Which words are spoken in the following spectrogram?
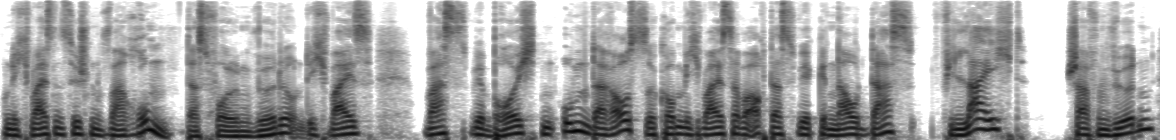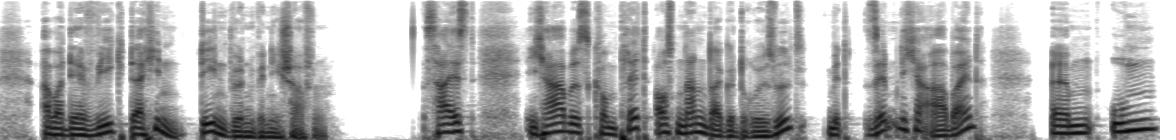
Und ich weiß inzwischen, warum das folgen würde. Und ich weiß, was wir bräuchten, um da rauszukommen. Ich weiß aber auch, dass wir genau das vielleicht schaffen würden. Aber der Weg dahin, den würden wir nicht schaffen. Das heißt, ich habe es komplett auseinandergedröselt mit sämtlicher Arbeit, ähm, um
